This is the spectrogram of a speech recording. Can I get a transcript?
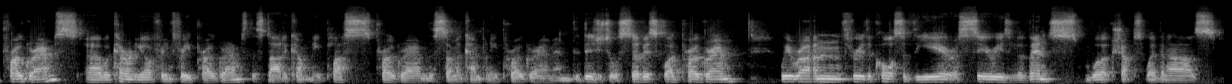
programs. Uh, we're currently offering three programs the Starter Company Plus program, the Summer Company program, and the Digital Service Squad program. We run through the course of the year a series of events, workshops, webinars,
